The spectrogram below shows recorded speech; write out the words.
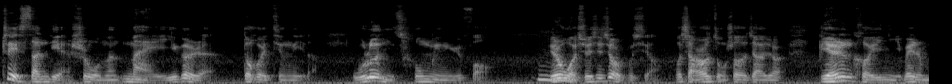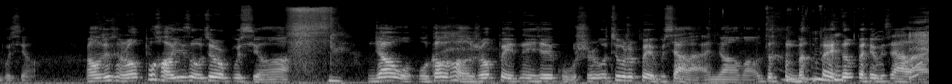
这三点是我们每一个人都会经历的，无论你聪明与否。比如我学习就是不行，我小时候总受的教育就是别人可以，你为什么不行？然后我就想说不好意思，我就是不行啊。你知道我我高考的时候背那些古诗，我就是背不下来，你知道吗？我怎么背都背不下来。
